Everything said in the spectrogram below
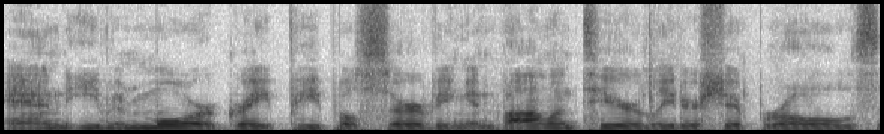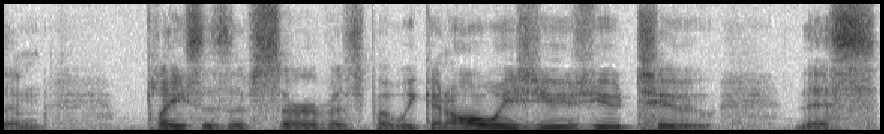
and even more great people serving in volunteer leadership roles and places of service. But we can always use you too. This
